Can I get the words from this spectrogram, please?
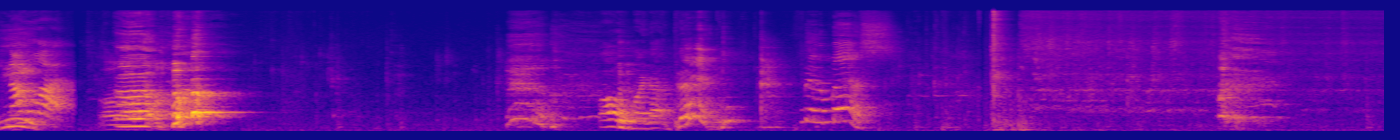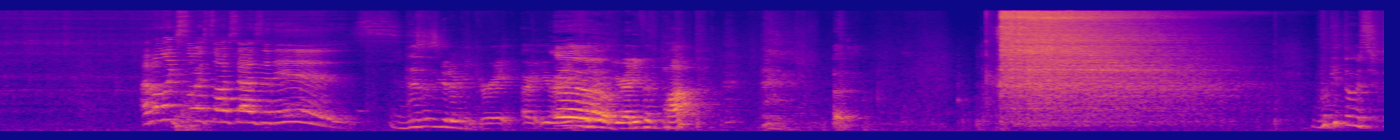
Yeet. Not a lot. Oh. Oh my god. Ben! you Made a mess. I don't like soy sauce as it is. this is gonna be great. All right, you ready? For the, Ugh. you ready for the pop? Look at those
